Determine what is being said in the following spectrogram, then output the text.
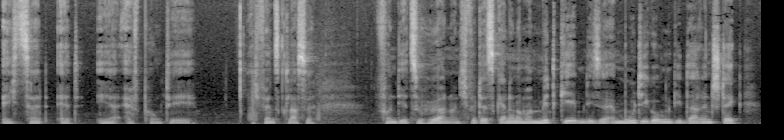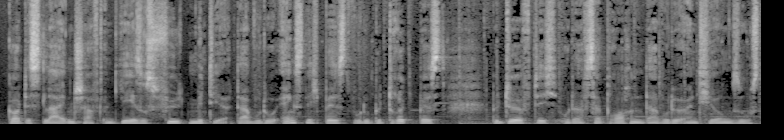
echtzeit.erf.de. Ich fände es klasse, von dir zu hören. Und ich würde es gerne nochmal mitgeben, diese Ermutigung, die darin steckt. Gott ist Leidenschaft und Jesus fühlt mit dir. Da, wo du ängstlich bist, wo du bedrückt bist, bedürftig oder zerbrochen, da, wo du Orientierung suchst.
